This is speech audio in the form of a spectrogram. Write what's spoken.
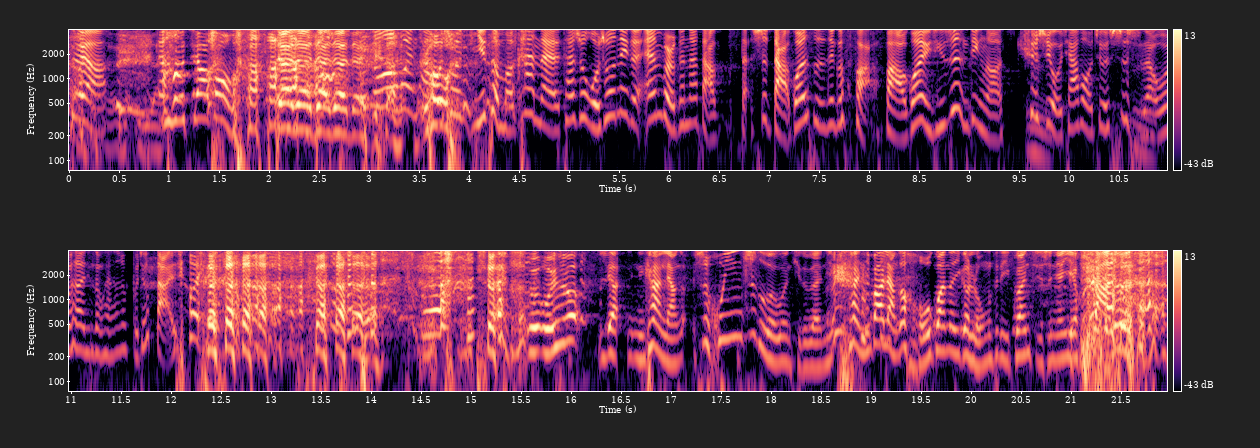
对啊，然后家暴嘛，对对对对对我刚刚问他，我说你怎么看待？他说我说那个 Amber 跟他打打是打官司的那个法法官已经认定了确实有家暴这个事实啊。我问他你怎么看？他说不就打一架？我我就说两，你看两个是婚姻制度的问题，对不对？你你看你把两个猴关在一个笼子里关几十年也会打，对不对？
